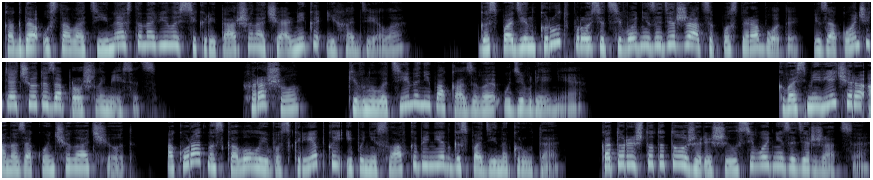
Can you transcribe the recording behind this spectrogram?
когда у стола Тины остановилась секретарша начальника их отдела. «Господин Крут просит сегодня задержаться после работы и закончить отчеты за прошлый месяц». «Хорошо», – кивнула Тина, не показывая удивления. К восьми вечера она закончила отчет, аккуратно сколола его скрепкой и понесла в кабинет господина Крута, который что-то тоже решил сегодня задержаться.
